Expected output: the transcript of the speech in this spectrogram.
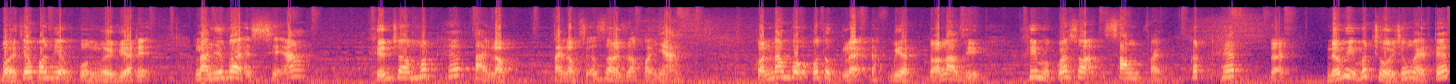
Bởi theo quan niệm của người Việt ấy là như vậy sẽ khiến cho mất hết tài lộc tài lộc sẽ rời ra khỏi nhà. Còn Nam Bộ có tục lệ đặc biệt đó là gì? Khi mà quét dọn xong phải cất hết. Đấy nếu bị mất chổi trong ngày Tết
